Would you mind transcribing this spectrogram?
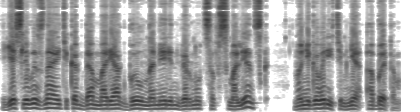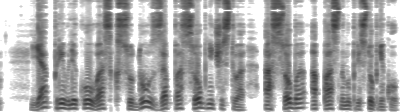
если вы знаете, когда моряк был намерен вернуться в Смоленск, но не говорите мне об этом, я привлеку вас к суду за пособничество особо опасному преступнику.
